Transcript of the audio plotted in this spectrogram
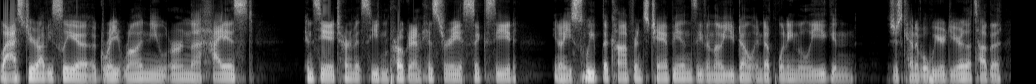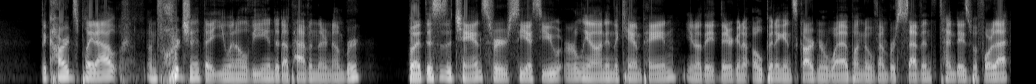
last year, obviously a, a great run. You earn the highest NCAA tournament seed in program history, a six seed. You know, you sweep the conference champions, even though you don't end up winning the league, and it's just kind of a weird year. That's how the the cards played out. Unfortunate that UNLV ended up having their number, but this is a chance for CSU early on in the campaign. You know, they they're going to open against Gardner Webb on November seventh, ten days before that.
